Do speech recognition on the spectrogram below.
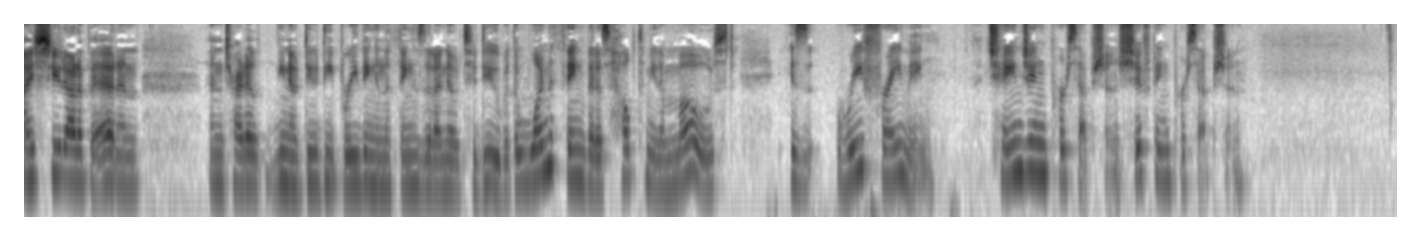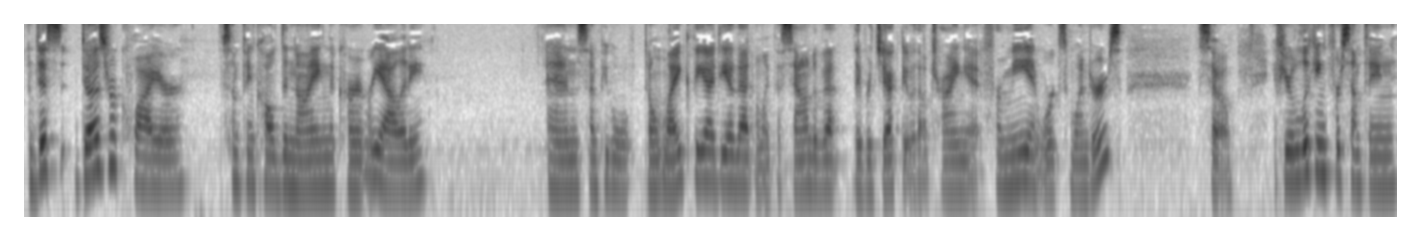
I shoot out of bed and and try to, you know, do deep breathing and the things that I know to do. But the one thing that has helped me the most is reframing changing perception, shifting perception. This does require something called denying the current reality. And some people don't like the idea of that, don't like the sound of it. They reject it without trying it. For me, it works wonders. So, if you're looking for something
